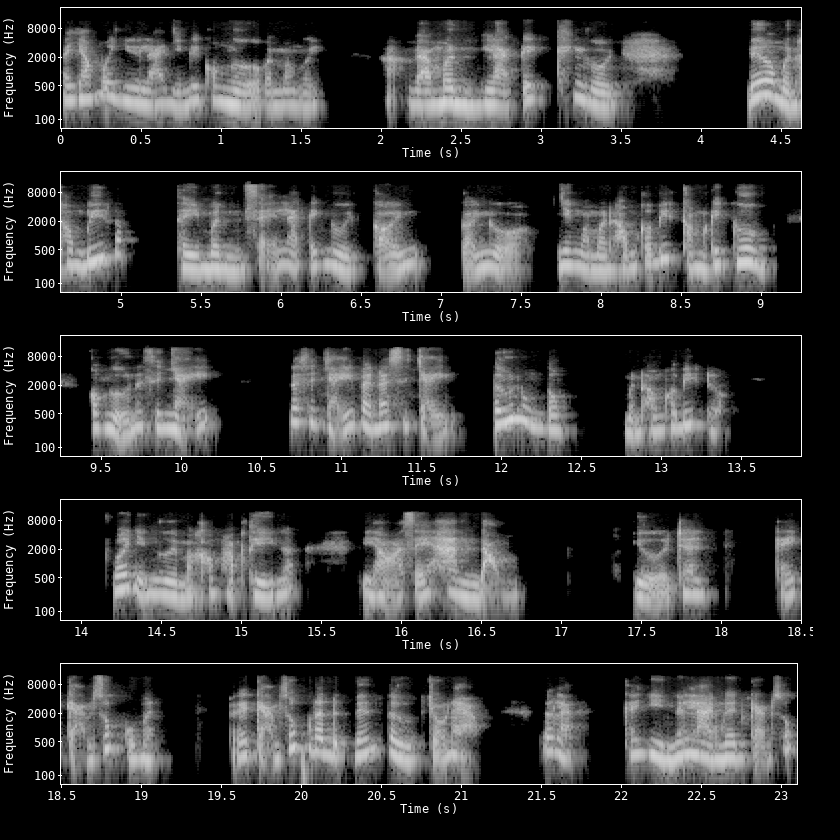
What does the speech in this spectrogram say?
nó giống như là những cái con ngựa vậy mọi người. À, và mình là cái cái người nếu mà mình không biết á, thì mình sẽ là cái người cởi cởi ngựa. Nhưng mà mình không có biết cầm cái cương con ngựa nó sẽ nhảy nó sẽ nhảy và nó sẽ chạy tứ lung tung. Mình không có biết được. Với những người mà không học thiền á, thì họ sẽ hành động dựa trên cái cảm xúc của mình cái cảm xúc nó đến từ chỗ nào? Tức là cái gì nó làm nên cảm xúc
